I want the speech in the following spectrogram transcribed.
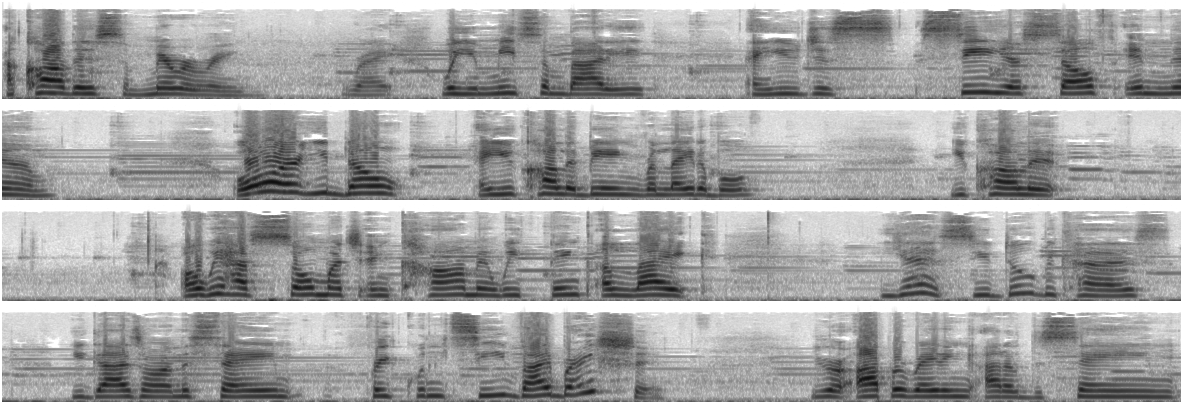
I call this mirroring, right? When you meet somebody and you just see yourself in them or you don't, and you call it being relatable. You call it, oh, we have so much in common. We think alike. Yes, you do because you guys are on the same frequency vibration. You're operating out of the same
